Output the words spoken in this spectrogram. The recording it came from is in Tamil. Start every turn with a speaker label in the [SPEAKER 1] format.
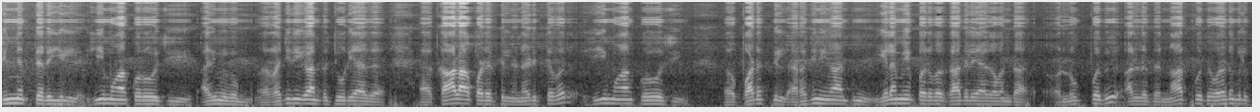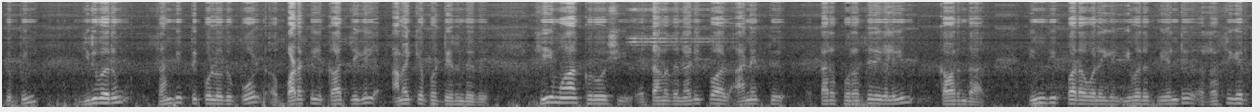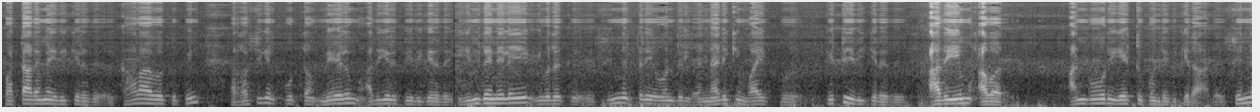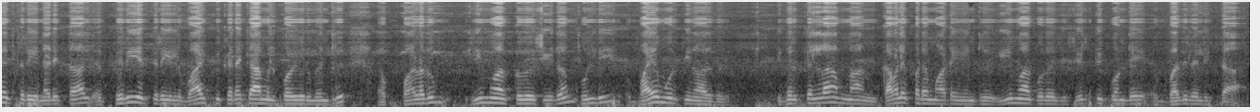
[SPEAKER 1] சின்னத்திரையில் ஹீமா குரோஜி அறிமுகம் ரஜினிகாந்த் ஜோடியாக காலா படத்தில் நடித்தவர் ஹீமா குரோஜி. படத்தில் ரஜினிகாந்தின் இளமை பருவ காதலியாக வந்தார். முப்பது அல்லது நாற்பது வருடங்களுக்கு பின் இருவரும் சந்தித்துக் கொள்வது போல் படத்தில் காட்சிகள் அமைக்கப்பட்டிருந்தது. ஹீமா குரோஷி தனது நடிப்பால் அனைத்து தரப்பு ரசிகர்களையும் கவர்ந்தார். இந்தி பட உலகில் இவருக்கு என்று ரசிகர் பட்டாளமே இருக்கிறது. காலாவுக்கு பின் ரசிகர் கூட்டம் மேலும் அதிகரித்து இருக்கிறது இந்த நிலையில் இவருக்கு சின்னத்திரை ஒன்றில் நடிக்கும் வாய்ப்பு கிட்டி இருக்கிறது அதையும் அவர் அன்போடு ஏற்றுக்கொண்டிருக்கிறார். சின்ன திரை நடித்தால் பெரிய திரையில் வாய்ப்பு கிடைக்காமல் போய்விடும் என்று பலரும் ஹீமா குரேஷியிடம் சொல்லி பயமுறுத்தினார்கள். இதற்கெல்லாம் நான் கவலைப்பட மாட்டேன் என்று ஈமா குரேஷி சிரித்துக்கொண்டே பதிலளித்தார்.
